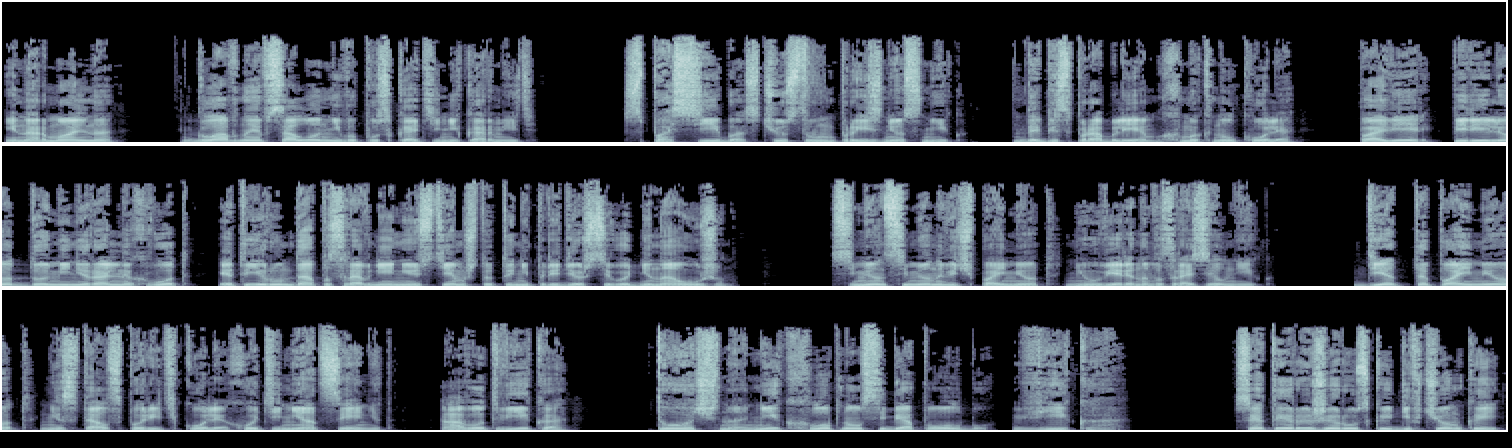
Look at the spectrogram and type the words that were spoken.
и нормально. Главное, в салон не выпускать и не кормить». «Спасибо», — с чувством произнес Ник. «Да без проблем», — хмыкнул Коля. «Поверь, перелет до минеральных вод — это ерунда по сравнению с тем, что ты не придешь сегодня на ужин». «Семен Семенович поймет», — неуверенно возразил Ник. «Дед-то поймет», — не стал спорить Коля, хоть и не оценит. «А вот Вика...» «Точно», — Ник хлопнул себя по лбу. «Вика...» С этой рыжей русской девчонкой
